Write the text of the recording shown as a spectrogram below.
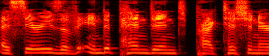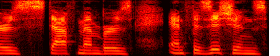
a series of independent practitioners, staff members, and physicians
